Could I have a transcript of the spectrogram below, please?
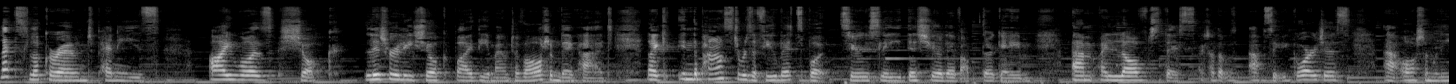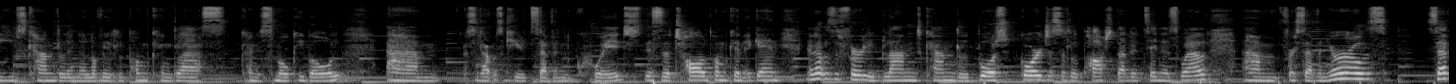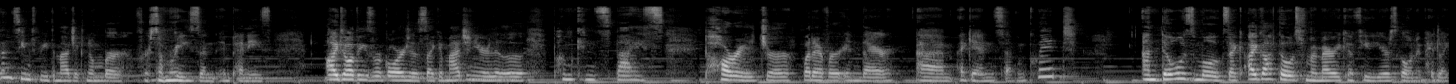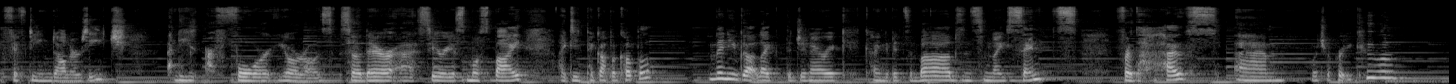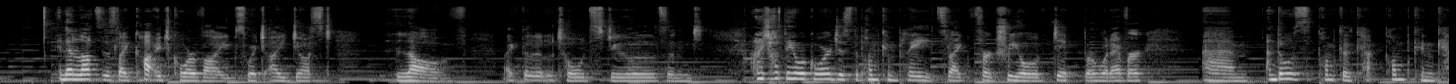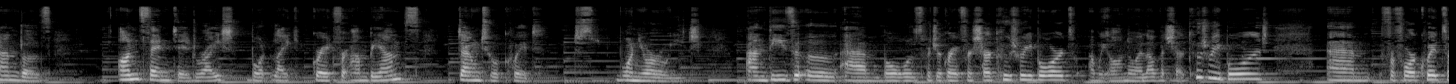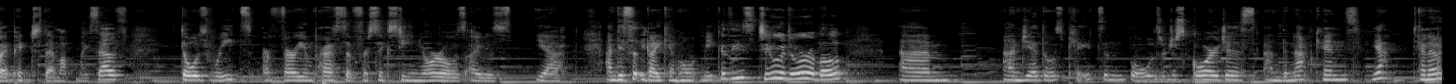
let's look around Penneys. I was shook literally shook by the amount of autumn they've had. Like in the past, there was a few bits, but seriously, this year they've upped their game. Um, I loved this. I thought that was absolutely gorgeous. Uh, autumn leaves candle in a lovely little pumpkin glass kind of smoky bowl. Um, so that was cute, seven quid. This is a tall pumpkin again. Now that was a fairly bland candle, but gorgeous little pot that it's in as well um, for seven euros. Seven seemed to be the magic number for some reason in Penneys. I thought these were gorgeous. Like imagine your little pumpkin spice porridge or whatever in there. Um, again, seven quid. And those mugs, like I got those from America a few years ago and I paid like $15 each. And these are four euros. So they're a serious must buy. I did pick up a couple. And then you've got like the generic kind of bits and bobs and some nice scents for the house, um, which are pretty cool. And then lots of this like cottage core vibes, which I just love. Like the little toadstools and, and I thought they were gorgeous, the pumpkin plates, like for a trio of dip or whatever. Um, and those pumpkin, ca pumpkin candles, unscented, right? But like great for ambience, down to a quid, just one euro each. And these little um, bowls, which are great for charcuterie boards, and we all know I love a charcuterie board, um, for four quid, so I picked them up myself those wreaths are very impressive for 16 euros. I was, yeah. And this little guy came home with me because he's too adorable. Um, and yeah, those plates and bowls are just gorgeous. And the napkins, yeah, 10 out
